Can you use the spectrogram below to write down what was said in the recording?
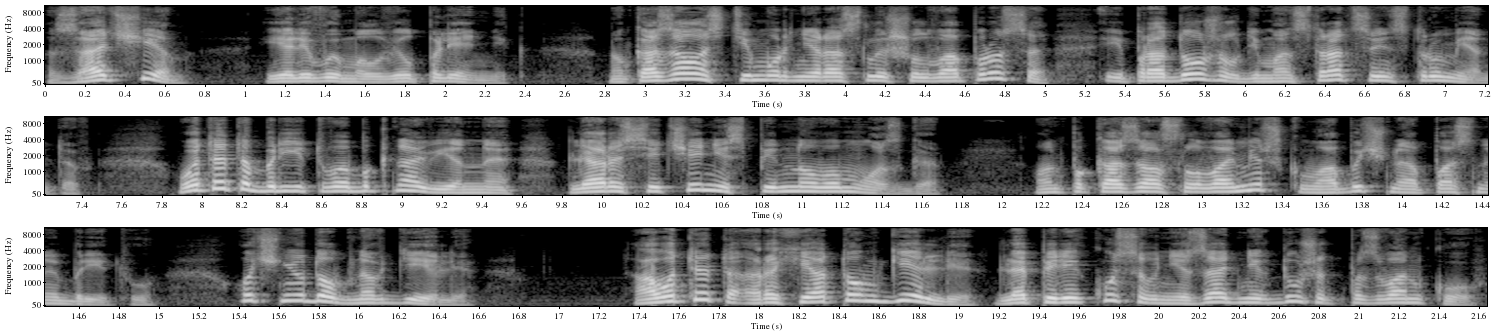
«Зачем?» — еле вымолвил пленник. Но, казалось, Тимур не расслышал вопроса и продолжил демонстрацию инструментов. Вот это бритва обыкновенная для рассечения спинного мозга. Он показал Славомирскому обычную опасную бритву. Очень удобно в деле. А вот это рахиатом гелли для перекусывания задних душек позвонков.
